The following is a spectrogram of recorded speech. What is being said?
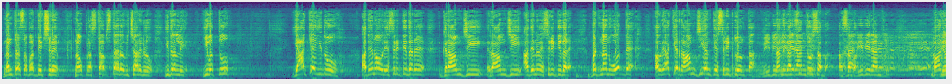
ನಂತರ ಸಭಾಧ್ಯಕ್ಷರೇ ನಾವು ಪ್ರಸ್ತಾಪಿಸ್ತಾ ಇರೋ ವಿಚಾರಗಳು ಇದರಲ್ಲಿ. ಇವತ್ತು ಯಾಕೆ ಇದು ಅದೇನೋ ಅವ್ರು ಹೆಸರಿಟ್ಟಿದ್ದಾರೆ ಗ್ರಾಮ್ಜಿ ರಾಮ್ಜಿ ಅದೇನೋ ಹೆಸರಿಟ್ಟಿದ್ದಾರೆ. ಬಟ್ ನಾನು ಓದ್ದೆ ಅವ್ರು ಯಾಕೆ ರಾಮ್ಜಿ ಅಂತ ಹೆಸರಿಟ್ರು ಅಂತ. ನನಗೆ ಸಭ ರಾಮ್ಜಿ. ಮಾನ್ಯ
